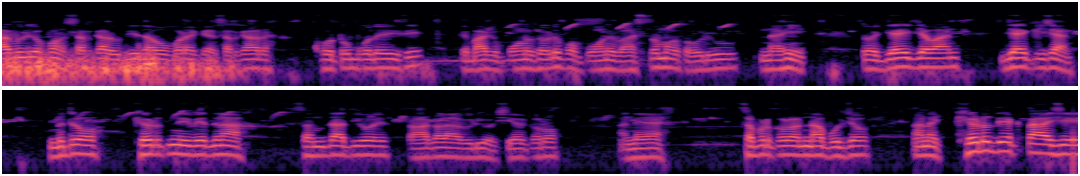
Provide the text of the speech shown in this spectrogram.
આ વીડિયો પણ સરકાર ઉધી જવું પડે કે સરકાર ખોટું બોલે છે કે બાકી પોણું છોડ્યું પણ પોણું વાસ્તવમાં છોડ્યું નહીં. તો જય જવાન, જય કિસાન. મિત્રો, ખેડૂતની વેદના સમજાતી હોય તો આગળ આ વીડિયો શેર કરો અને સપોર્ટ કરવાનું ના ભૂલજો અને ખેડૂત એકતા હશે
